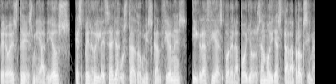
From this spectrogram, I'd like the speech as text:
pero este es mi adiós, espero y les haya gustado mis canciones, y gracias por el apoyo los amo y hasta la próxima.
